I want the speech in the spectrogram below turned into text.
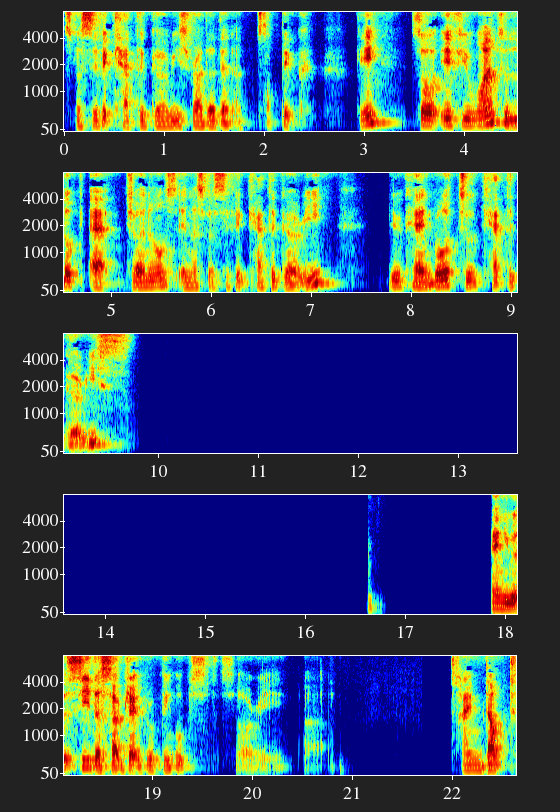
specific categories rather than a topic. Okay, so if you want to look at journals in a specific category, you can go to categories. And you would see the subject grouping. Oops, sorry timed out.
